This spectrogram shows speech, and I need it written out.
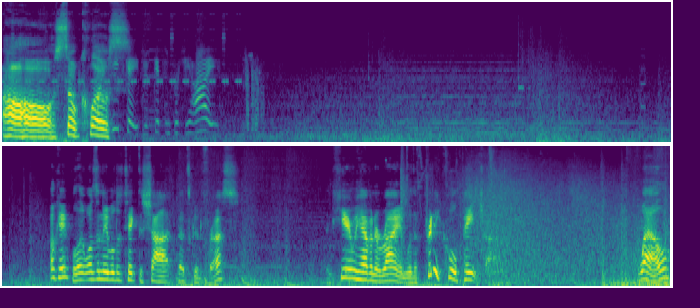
Oh, so close. Heat gauge is getting pretty high. Okay, well it wasn't able to take the shot. That's good for us. And here we have an Orion with a pretty cool paint job. Well,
